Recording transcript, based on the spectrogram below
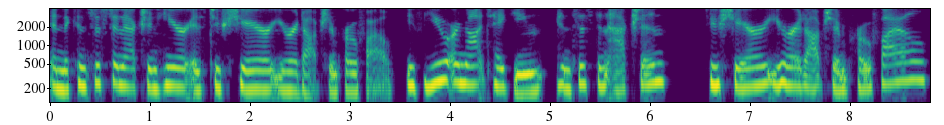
And the consistent action here is to share your adoption profile. If you are not taking consistent action to share your adoption profile,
